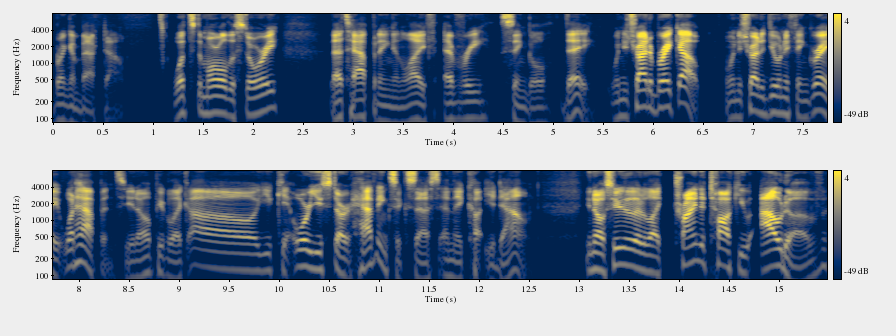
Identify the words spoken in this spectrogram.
bring them back down. What's the moral of the story? That's happening in life every single day. When you try to break out, when you try to do anything great, what happens? You know, people are like, oh, you can't, or you start having success and they cut you down. You know, so either they're like trying to talk you out of,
